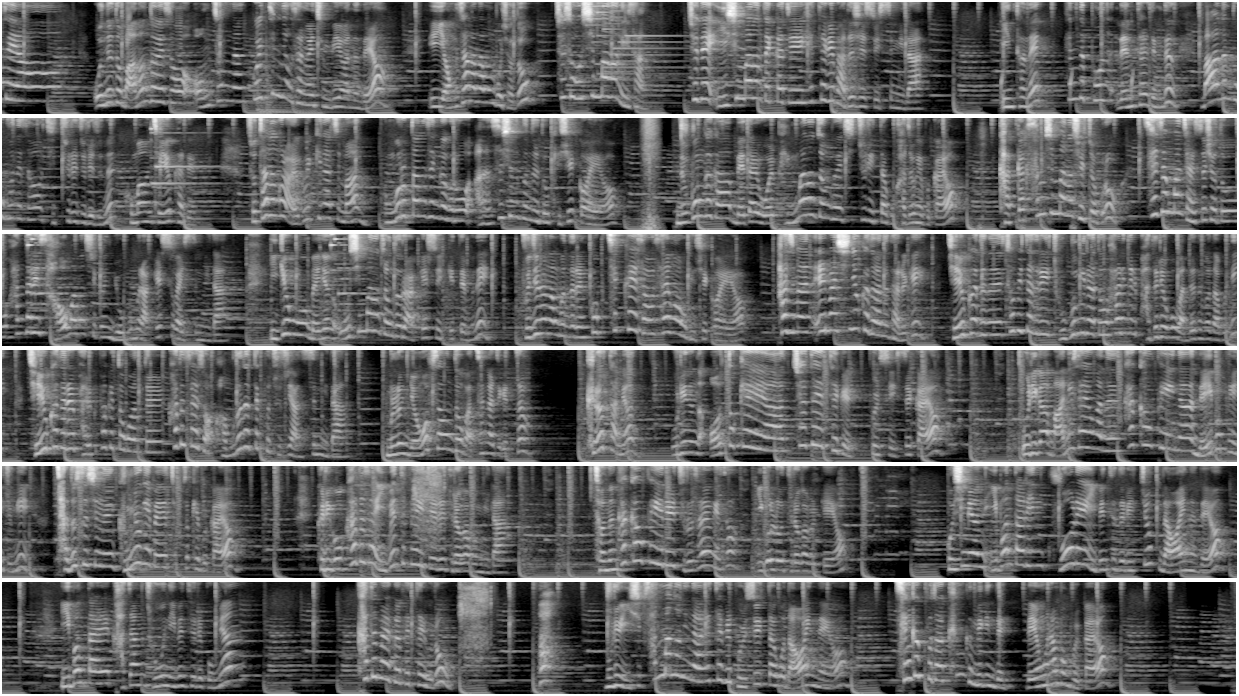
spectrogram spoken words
안녕하세요. 오늘도 만원도에서 엄청난 꿀팁 영상을 준비해 왔는데요. 이 영상 하나만 보셔도 최소 10만원 이상, 최대 20만원대까지 혜택을 받으실 수 있습니다. 인터넷, 핸드폰, 렌탈 등등 많은 부분에서 지출을 줄여주는 고마운 제휴카드. 좋다는 걸 알고 있긴 하지만 번거롭다는 생각으로 안 쓰시는 분들도 계실 거예요. 누군가가 매달 월 100만 원 정도의 지출이 있다고 가정해 볼까요? 각각 30만 원 실적으로 세 장만 잘 쓰셔도 한 달에 4, 5만 원씩은 요금을 아낄 수가 있습니다. 이 경우 매년 50만 원 정도를 아낄 수 있기 때문에 부지런한 분들은 꼭 체크해서 사용하고 계실 거예요. 하지만 일반 신용카드와는 다르게 제휴카드는 소비자들이 조금이라도 할인을 받으려고 만드는 거다 보니 제휴카드를 발급하겠다고 한들 카드사에서 아무런 혜택도 주지 않습니다. 물론 영업사원도 마찬가지겠죠? 그렇다면 우리는 어떻게 해야 최대 혜택을 볼 수 있을까요? 우리가 많이 사용하는 카카오페이나 네이버 페이 중에 자주 쓰시는 금융 앱에 접속해 볼까요? 그리고 카드사 이벤트 페이지를 들어가 봅니다. 저는 카카오페이를 주로 사용해서 이걸로 들어가 볼게요. 보시면 이번 달인 9월의 이벤트들이 쭉 나와 있는데요. 이번 달 가장 좋은 이벤트를 보면 카드 발급 혜택으로 헉! 무려 23만 원이나 혜택을 볼 수 있다고 나와 있네요. 생각보다 큰 금액인데 내용을 한번 볼까요?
